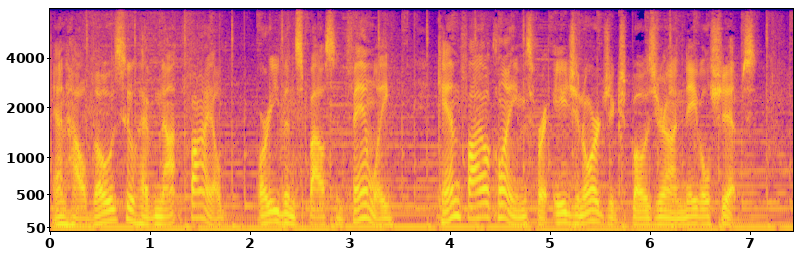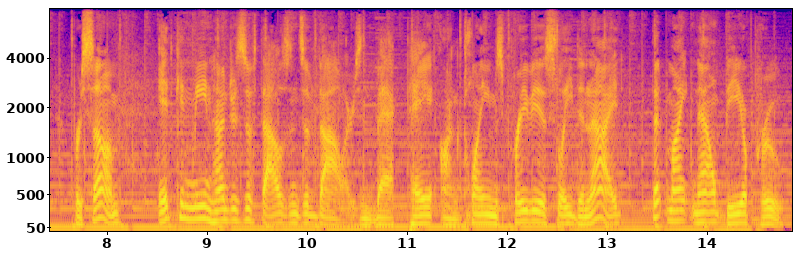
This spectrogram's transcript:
and how those who have not filed, or even spouse and family, can file claims for Agent Orange exposure on naval ships. For some, it can mean hundreds of thousands of dollars in back pay on claims previously denied that might now be approved.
